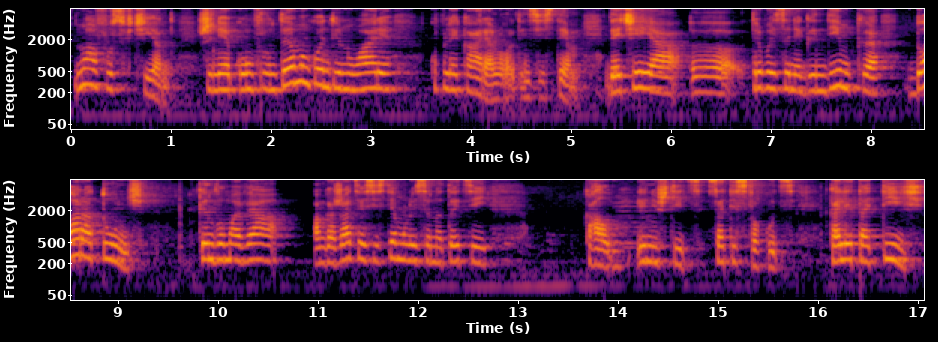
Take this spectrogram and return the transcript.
nu a fost suficient și ne confruntăm în continuare cu plecarea lor din sistem. De aceea ă, trebuie să ne gândim că doar atunci când vom avea angajația sistemului sănătății calmi, liniștiți, satisfăcuți, calitativi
